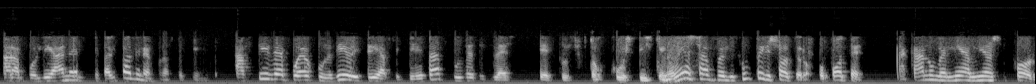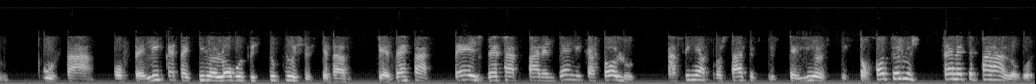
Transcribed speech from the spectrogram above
πάρα πολλοί άνεργοι κτλ. δεν έχουν αυτοκίνητο. Αυτοί δε που έχουν δύο ή τρία αυτοκίνητα, που δεν τους λες και τους φτωχούς της κοινωνίας, θα ωφεληθούν περισσότερο. Οπότε να κάνουμε μία μείωση φόρου που θα ωφελεί κατά κύριο λόγο τους πιο πλούσιους και, θα, και δεν θα παίζει, δεν θα παρεμβαίνει καθόλου, θα αφήνει απροστάτευτου τελείως του φτωχότερους, φαίνεται παράλογο.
